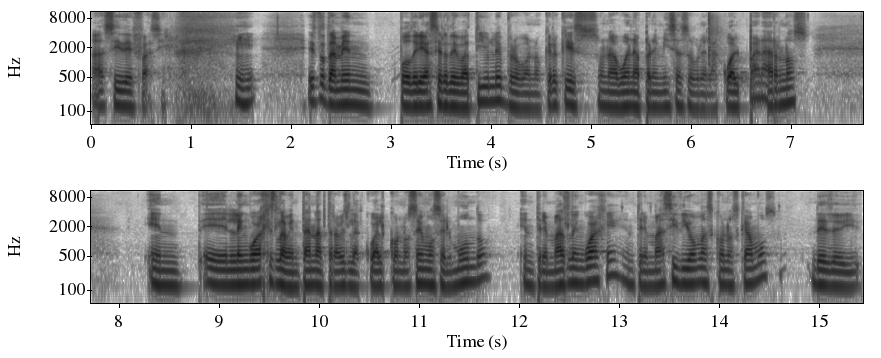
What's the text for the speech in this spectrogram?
Así de fácil. Esto también podría ser debatible, pero bueno, creo que es una buena premisa sobre la cual pararnos. El lenguaje es la ventana a través de la cual conocemos el mundo. Entre más lenguaje, entre más idiomas conozcamos, desde,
